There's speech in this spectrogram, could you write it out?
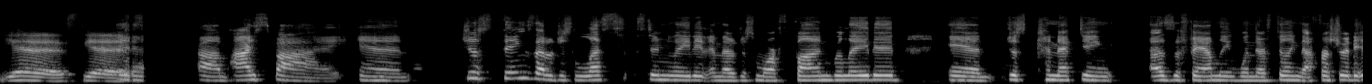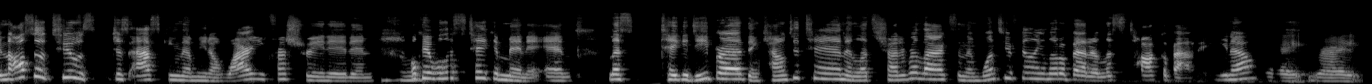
Yes, yes. And, um, I Spy and mm-hmm. just things that are just less stimulated and that are just more fun related and just connecting as a family when they're feeling that frustrated and also too is just asking them you know why are you frustrated and mm-hmm. okay well let's take a minute and let's take a deep breath and count to 10 and let's try to relax. And then once you're feeling a little better, let's talk about it, you know? Right, right.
